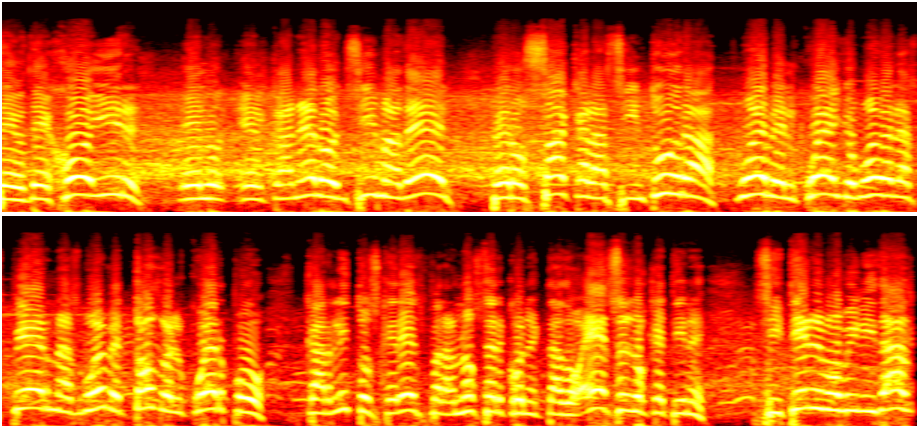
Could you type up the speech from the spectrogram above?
se dejó ir el, el, Canelo encima de él, pero saca la cintura, mueve el cuello, mueve las piernas, mueve todo el cuerpo. Carlitos Jerez para no ser conectado, eso es lo que tiene. Si tiene movilidad,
